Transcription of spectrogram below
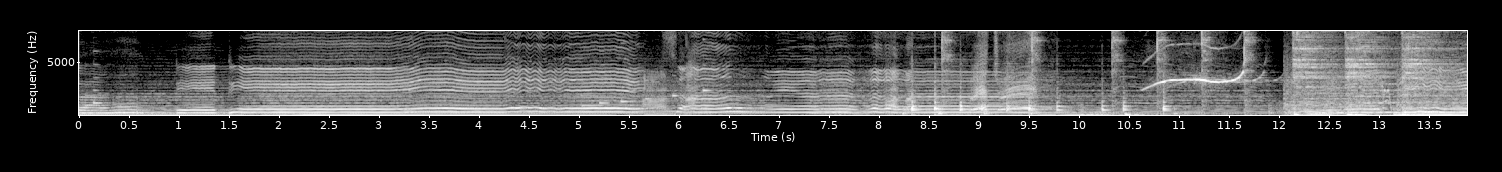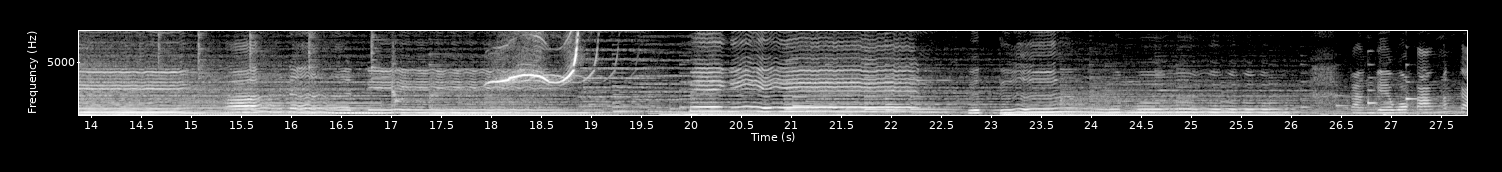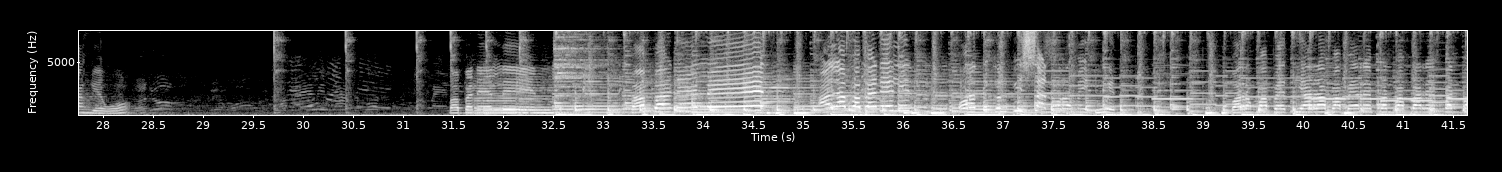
kang dedek Papa Nelin. Papa Nelin. Alah Papa Nelin. Orang tinggal pisan orang main duit. Bareng Papa Tiara, Papa Repan, Papa Repan.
